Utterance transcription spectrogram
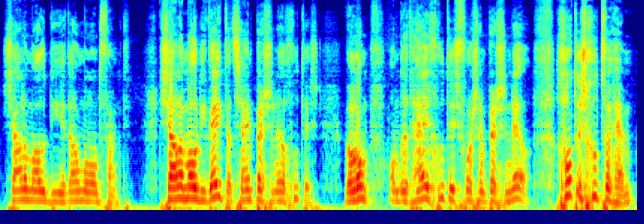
Salomo die het allemaal ontvangt. Salomo die weet dat zijn personeel goed is. Waarom? Omdat hij goed is voor zijn personeel. God is goed voor hem.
